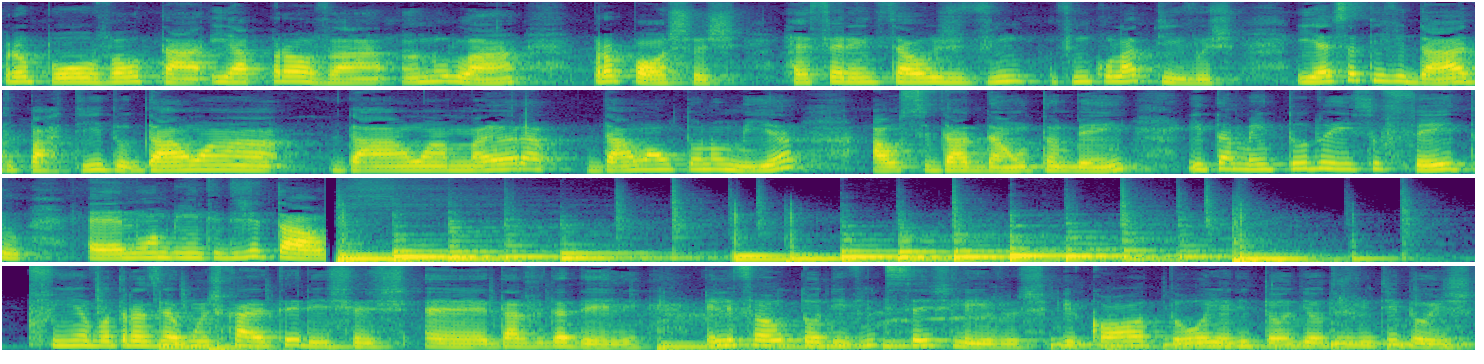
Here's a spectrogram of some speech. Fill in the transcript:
propor, votar e aprovar, anular propostas referentes aos vin vinculativos. E essa atividade, partido, dá uma dá uma maior dá uma autonomia ao cidadão também e também tudo isso feito é, no ambiente digital. Fim, eu vou trazer algumas características é, da vida dele. Ele foi autor de 26 livros e coautor e editor de outros 22.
